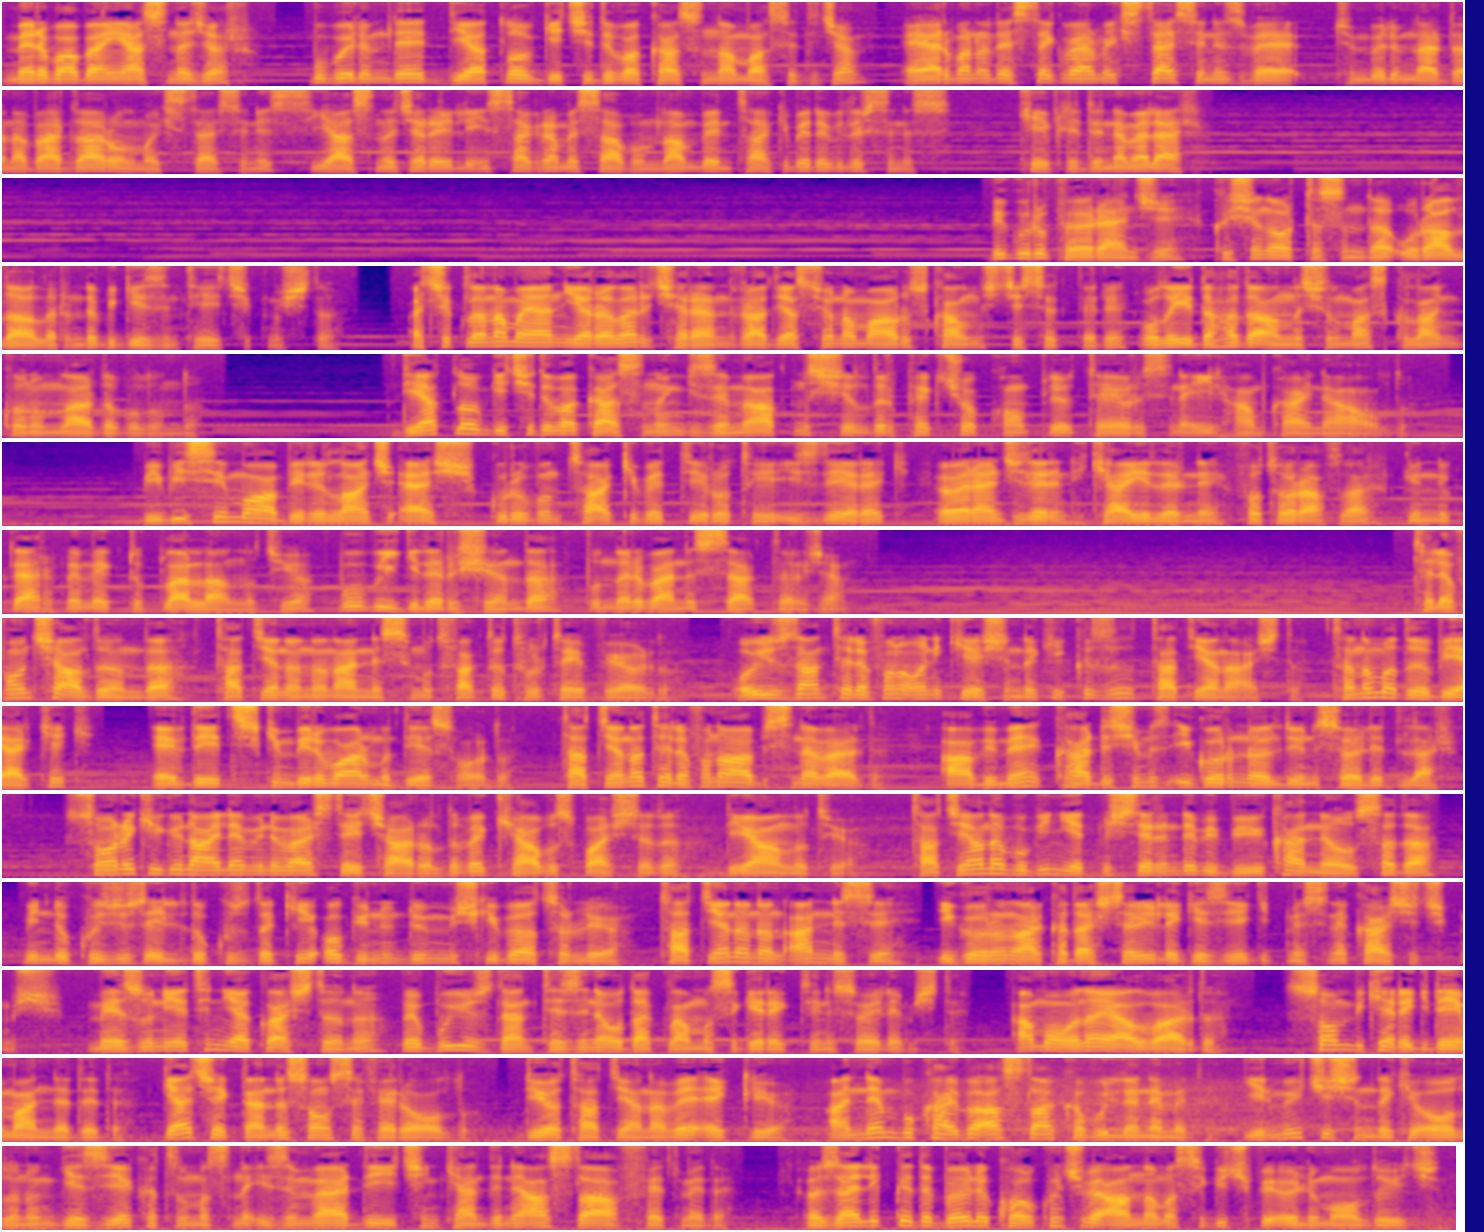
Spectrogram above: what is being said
Merhaba ben Yasin Acar. Bu bölümde Diatlov geçidi vakasından bahsedeceğim. Eğer bana destek vermek isterseniz ve tüm bölümlerden haberdar olmak isterseniz Yasin Acar 50 Instagram hesabımdan beni takip edebilirsiniz. Keyifli dinlemeler. Bir grup öğrenci kışın ortasında Ural dağlarında bir gezintiye çıkmıştı. Açıklanamayan yaralar içeren radyasyona maruz kalmış cesetleri olayı daha da anlaşılmaz kılan konumlarda bulundu. Diatlov geçidi vakasının gizemi 60 yıldır pek çok komplo teorisine ilham kaynağı oldu. BBC muhabiri Lunch Ash, grubun takip ettiği rotayı izleyerek öğrencilerin hikayelerini fotoğraflar, günlükler ve mektuplarla anlatıyor. Bu bilgiler ışığında bunları ben de size aktaracağım. Telefon çaldığında Tatyana'nın annesi mutfakta turta yapıyordu. O yüzden telefonu 12 yaşındaki kızı Tatyana açtı. Tanımadığı bir erkek, evde yetişkin biri var mı diye sordu. Tatyana telefonu abisine verdi. Abime kardeşimiz Igor'un öldüğünü söylediler. Sonraki gün ailem üniversiteye çağrıldı ve kabus başladı diye anlatıyor. Tatyana bugün 70'lerinde bir büyük anne olsa da 1959'daki o günü dünmüş gibi hatırlıyor. Tatyana'nın annesi Igor'un arkadaşlarıyla geziye gitmesine karşı çıkmış. Mezuniyetin yaklaştığını ve bu yüzden tezine odaklanması gerektiğini söylemişti. Ama ona yalvardı. Son bir kere gideyim anne dedi. Gerçekten de son seferi oldu diyor Tatyana ve ekliyor. Annem bu kaybı asla kabullenemedi. 23 yaşındaki oğlunun geziye katılmasına izin verdiği için kendini asla affetmedi. Özellikle de böyle korkunç ve anlaması güç bir ölüm olduğu için.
